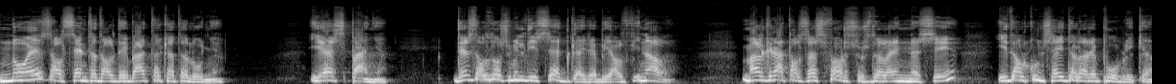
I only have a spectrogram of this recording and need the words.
no és el centre del debat a Catalunya i a Espanya, des del 2017 gairebé al final, malgrat els esforços de l'ANC i del Consell de la República.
